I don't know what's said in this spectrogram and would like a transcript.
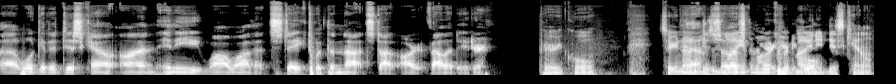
uh, will get a discount on any Wawa that's staked with the Knots.art validator. Very cool. So you're not Yeah, just so buying art; you're buying a discount.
